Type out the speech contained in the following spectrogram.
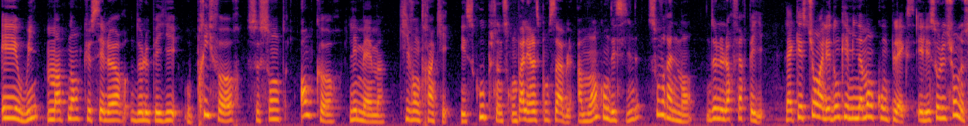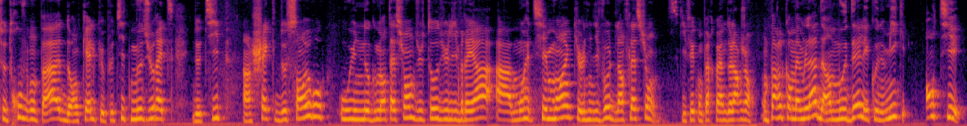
Et oui, maintenant que c'est l'heure de le payer au prix fort, ce sont encore les mêmes qui vont trinquer. Et Scoop, ce ne seront pas les responsables, à moins qu'on décide souverainement de le leur faire payer. La question, elle est donc éminemment complexe et les solutions ne se trouveront pas dans quelques petites mesurettes de type un chèque de 100 euros ou une augmentation du taux du livret A à moitié moins que le niveau de l'inflation, ce qui fait qu'on perd quand même de l'argent. On parle quand même là d'un modèle économique entier.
